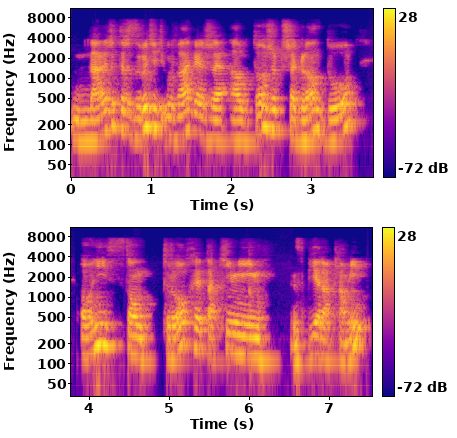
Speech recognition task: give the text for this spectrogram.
Należy też zwrócić uwagę, że autorzy przeglądu, oni są trochę takimi zbieraczami,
